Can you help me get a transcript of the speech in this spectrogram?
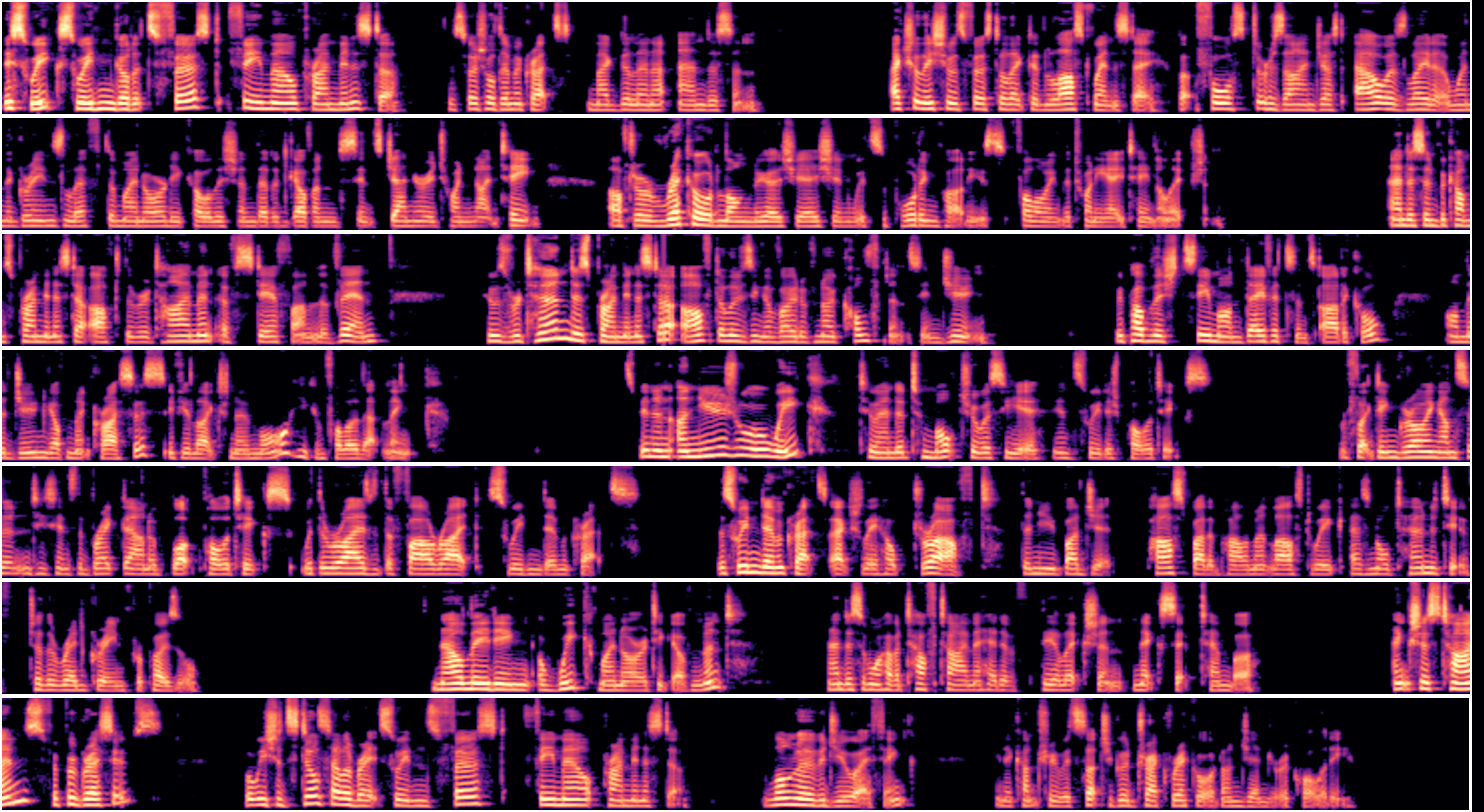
This week, Sweden got its first female Prime Minister, the Social Democrats' Magdalena Andersson. Actually, she was first elected last Wednesday, but forced to resign just hours later when the Greens left the minority coalition that had governed since January 2019, after a record long negotiation with supporting parties following the 2018 election. Andersson becomes Prime Minister after the retirement of Stefan Löfven, who was returned as Prime Minister after losing a vote of no confidence in June. We published Simon Davidsson's article on the June government crisis. If you'd like to know more, you can follow that link. It's been an unusual week to end a tumultuous year in Swedish politics, reflecting growing uncertainty since the breakdown of bloc politics with the rise of the far right Sweden Democrats. The Sweden Democrats actually helped draft the new budget passed by the parliament last week as an alternative to the red green proposal. Now leading a weak minority government, Andersson will have a tough time ahead of the election next September. Anxious times for progressives, but we should still celebrate Sweden's first female Prime Minister. Long overdue, I think, in a country with such a good track record on gender equality.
